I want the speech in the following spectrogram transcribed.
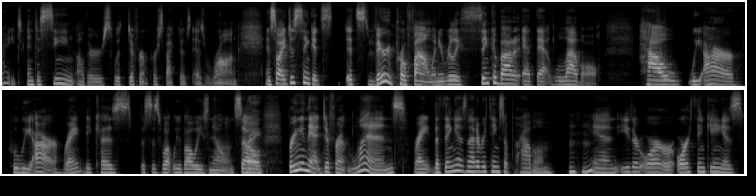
right and to seeing others with different perspectives as wrong. And so i just think it's it's very profound when you really think about it at that level how we are who we are right? Because this is what we've always known. So Right. bringing that different lens right? The thing is not everything's a problem. Mm-hmm. and either or or or thinking is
